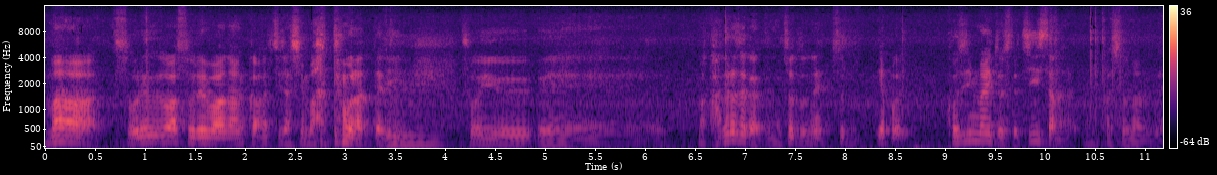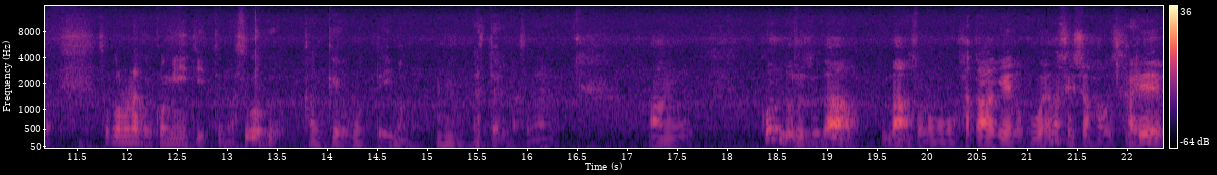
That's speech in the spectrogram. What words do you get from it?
まあそれはそれはなんかチラシ回ってもらったり、そういう、えーまあ、神楽坂っていうのはちょっとねちょっとやっぱこじんまりとした小さな場所なのでそこのなんかコミュニティっていうのはすごく関係を持って今もやっておりますね。あのコンドルズが、まあ、その旗揚げの公演はセッションハウスで,、はい。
